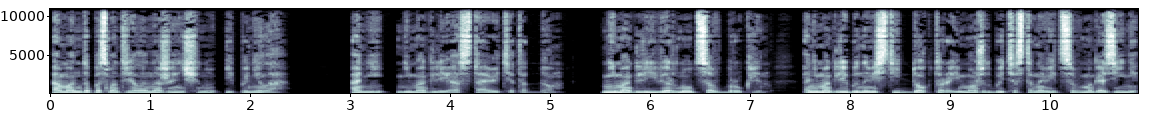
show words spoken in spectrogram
Аманда посмотрела на женщину и поняла. Они не могли оставить этот дом, не могли вернуться в Бруклин. Они могли бы навестить доктора и, может быть, остановиться в магазине,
